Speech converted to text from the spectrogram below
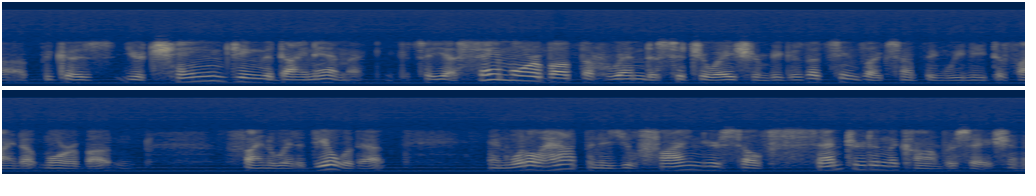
Uh, because you're changing the dynamic. Say, yes, say more about the horrendous situation because that seems like something we need to find out more about and find a way to deal with that. And what will happen is you'll find yourself centered in the conversation.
